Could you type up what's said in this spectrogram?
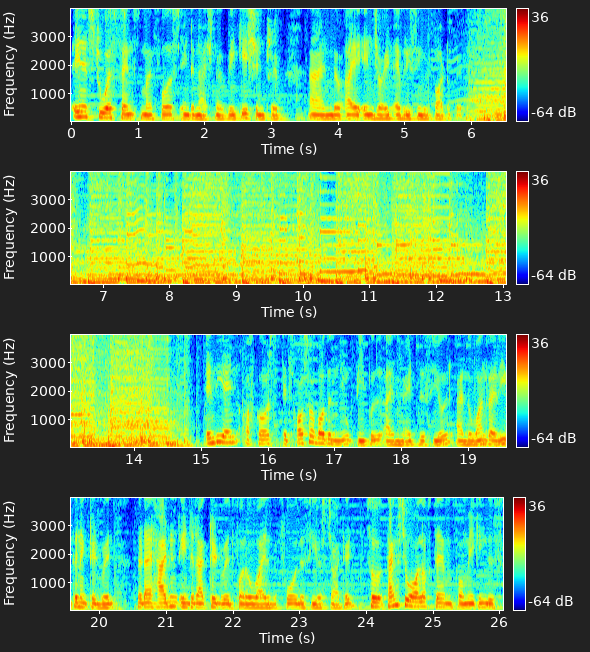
in its truest sense, my first international vacation trip, and uh, I enjoyed every single part of it. In the end, of course, it's also about the new people I met this year and the ones I reconnected with that I hadn't interacted with for a while before this year started. So, thanks to all of them for making this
